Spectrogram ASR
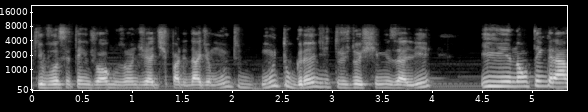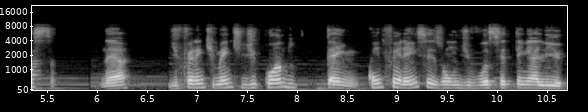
que você tem jogos onde a disparidade é muito, muito grande entre os dois times ali e não tem graça, né? Diferentemente de quando tem conferências onde você tem ali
